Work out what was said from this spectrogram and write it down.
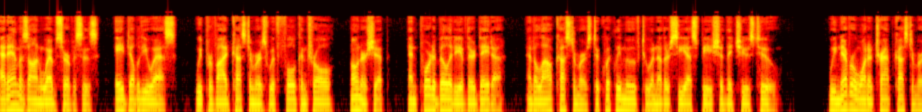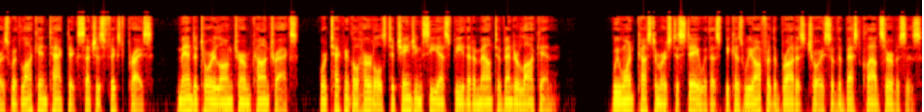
At Amazon Web Services, AWS, we provide customers with full control, ownership, and portability of their data, and allow customers to quickly move to another CSP should they choose to. We never want to trap customers with lock in tactics such as fixed price, mandatory long term contracts, or technical hurdles to changing CSP that amount to vendor lock in. We want customers to stay with us because we offer the broadest choice of the best cloud services.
